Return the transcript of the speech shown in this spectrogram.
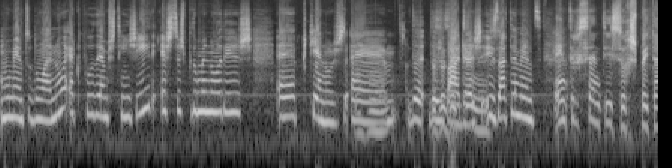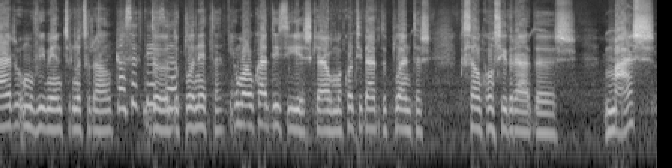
momento do ano é que podemos tingir estes pormenores eh, pequenos eh, de- das Das azeitonas. Exatamente. É interessante isso, respeitar o movimento natural do, do planeta. E como há um bocado dizias que há uma quantidade de plantas que são consideradas más,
